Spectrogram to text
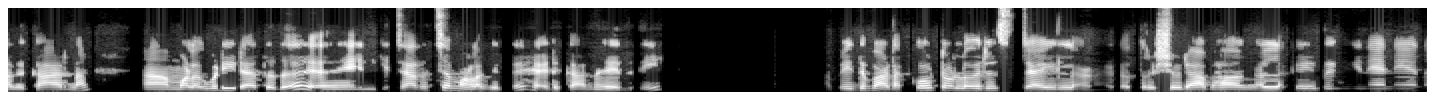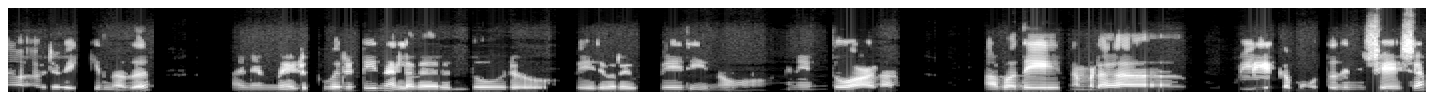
അത് കാരണം മുളക് പൊടി ഇടാത്തത് എനിക്ക് ചതച്ച മുളകിട്ട് എടുക്കാമെന്ന് കരുതി. അപ്പം ഇത് വടക്കോട്ടുള്ള ഒരു സ്റ്റൈലിലാണ് കേട്ടോ. തൃശ്ശൂർ ആ ഭാഗങ്ങളിലൊക്കെ ഇത് ഇങ്ങനെ തന്നെയാണ് അവർ വെക്കുന്നത്. അതിന് മെഴുക്ക് പുരട്ടി എന്നല്ല വേറെ എന്തോ ഒരു പേര് പറയും ഉപ്പേരിന്നോ അങ്ങനെ എന്തോ ആണ്. അപ്പോൾ അതേ നമ്മുടെ ഉള്ളിയൊക്കെ മൂത്തതിന് ശേഷം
